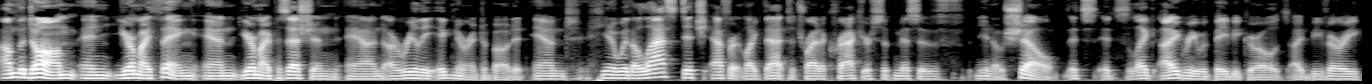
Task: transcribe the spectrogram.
I'm the dom and you're my thing and you're my possession and are really ignorant about it. And you know, with a last ditch effort like that to try to crack your submissive, you know, shell, it's it's like I agree with baby girl. I'd be very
